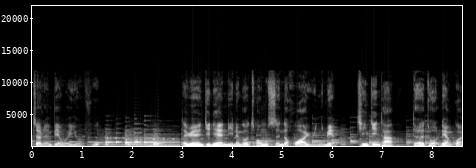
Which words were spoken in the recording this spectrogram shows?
这人便为有福。但愿今天你能够从神的话语里面亲近他，得着亮光。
